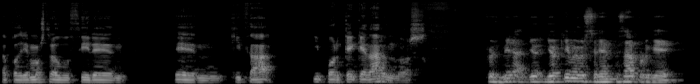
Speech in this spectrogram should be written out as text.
la podríamos traducir en, en quizá ¿y por qué quedarnos? Pues mira, yo, yo aquí me gustaría empezar porque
